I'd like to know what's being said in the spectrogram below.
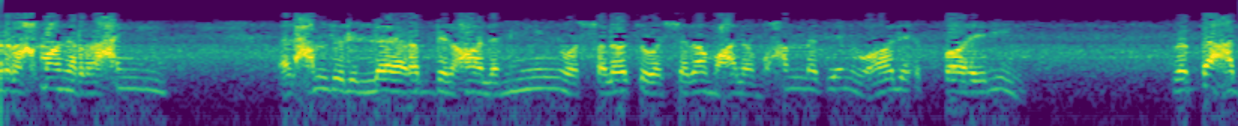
الله الرحمن الرحيم. الحمد لله رب العالمين والصلاة والسلام على محمد وآله الطاهرين. وبعد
